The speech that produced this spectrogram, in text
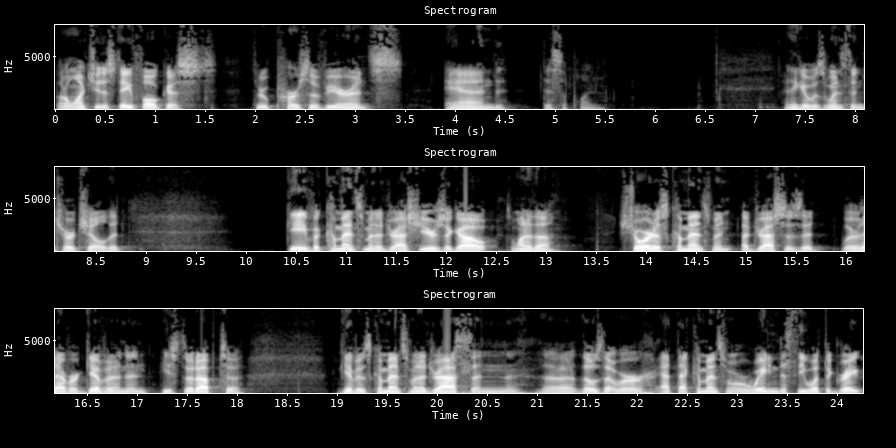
But I want you to stay focused through perseverance and discipline. I think it was Winston Churchill that gave a commencement address years ago. It's one of the shortest commencement addresses that was ever given, and he stood up to give his commencement address, and the, those that were at that commencement were waiting to see what the great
